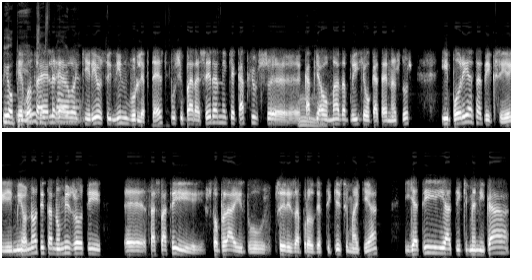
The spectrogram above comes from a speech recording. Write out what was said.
Οι οποίοι Εγώ θα έλεγα είναι... κυρίως οι νυν βουλευτές που συμπαρασύρανε και κάποιους, ε, κάποια ομάδα που είχε ο καθένας τους. Η πορεία θα δείξει. Η μειονότητα νομίζω ότι ε, θα σταθεί στο πλάι του ΣΥΡΙΖΑ Προοδευτική Συμμαχία γιατί αντικειμενικά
